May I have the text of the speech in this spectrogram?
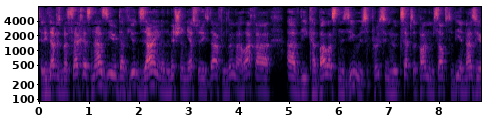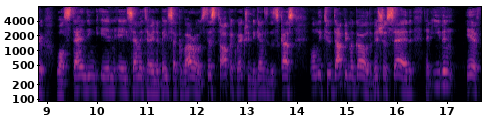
Today's daf is Maseches Nazir Daf Yud Zayin on the Mishnah yesterday's daf. We learned the halacha of the Kabbalas Nazirus, a person who accepts upon themselves to be a Nazir while standing in a cemetery in a Beis HaKavaros. This topic we actually began to discuss only two dapim ago. The Mishnah said that even if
